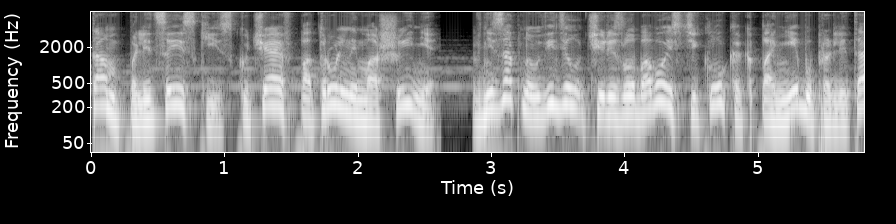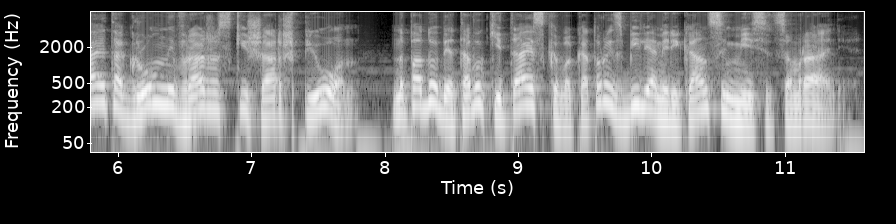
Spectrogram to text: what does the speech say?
Там полицейский, скучая в патрульной машине, внезапно увидел через лобовое стекло, как по небу пролетает огромный вражеский шар-шпион, наподобие того китайского, который сбили американцы месяцем ранее.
